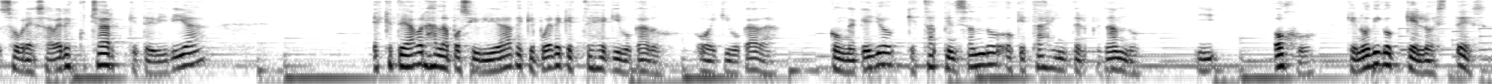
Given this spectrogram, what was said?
sobre saber escuchar que te diría es que te abras a la posibilidad de que puede que estés equivocado o equivocada con aquello que estás pensando o que estás interpretando. Y ojo, que no digo que lo estés,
